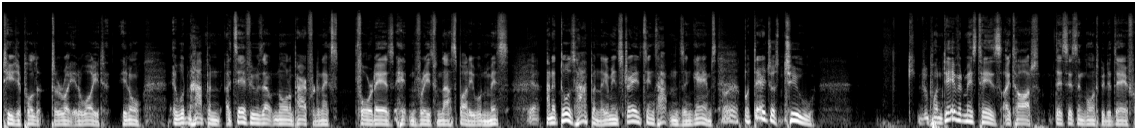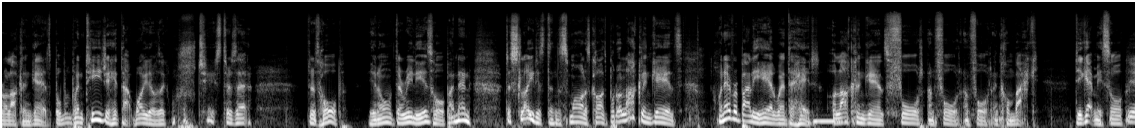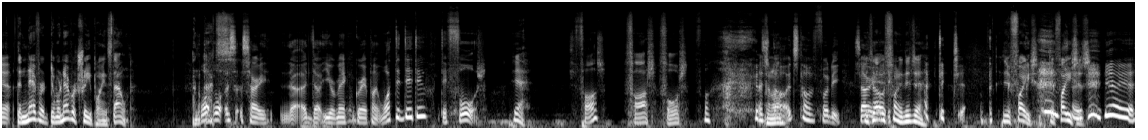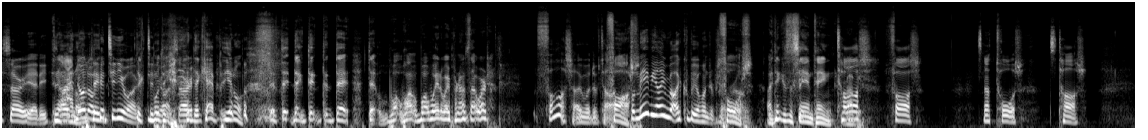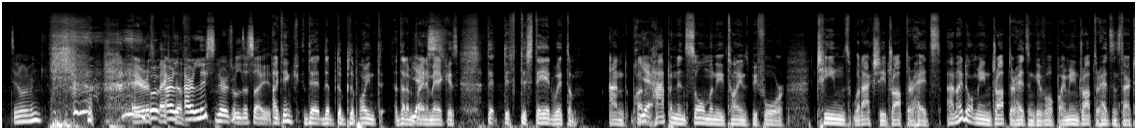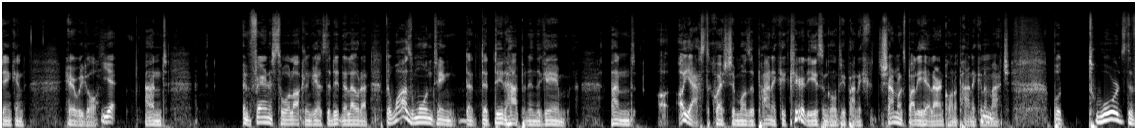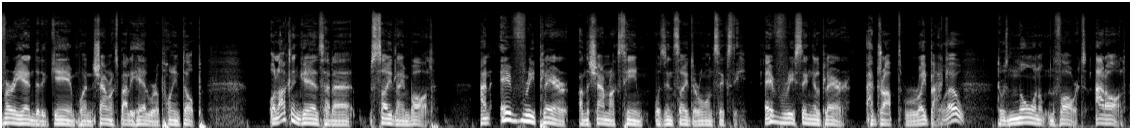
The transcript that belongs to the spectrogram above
TJ pulled it to the right of the white. You know, it wouldn't happen. I'd say if he was out in Nolan Park for the next four days hitting frees from that spot, he wouldn't miss. Yeah. And it does happen. I mean, strange things happens in games, oh, yeah. but they're just two. When David missed his, I thought this isn't going to be the day for O'Loughlin Gaels. But when TJ hit that wide, I was like, oh, "Jeez, there's a, there's hope." You know, there really is hope. And then the slightest and the smallest cause. But O'Loughlin Gaels, whenever Ballyhale went ahead, O'Loughlin Gaels fought and fought and fought and come back. Do you get me? So yeah. they never they were never three points down. What, what sorry, uh, you're making a great point. What did they do? They fought. Yeah, fought. Fought, fought. fought. it's, not, it's not funny. Sorry. You thought it was funny, did you? did you? Did you fight? They fight it. yeah, yeah. Sorry, Eddie. Sorry. no, no. They, continue on. They, continue on. Sorry. They kept, you know, they, they, they, they, what, what, what way do I pronounce that word? Fought, I would have thought. Fought. But maybe I'm. I could be 100 percent Fought. Wrong. I think it's the same thing. Taught, fought. It's not taught. It's taught. Do you know what I mean? Irrespective, our, our, listeners will decide. I think the the, the, the point that I'm yes. trying to make is that they, they stayed with them. And what yeah. happened in so many times before, teams would actually drop their heads. And I don't mean drop their heads and give up. I mean drop their heads and start thinking, here we go. Yeah. And in fairness to O'Loughlin Gaels, they didn't allow that. There was one thing that, that did happen in the game. And I asked the question, was it panic? It clearly isn't going to be panic. Shamrocks Ballyhale aren't going to panic in mm. a match. But towards the very end of the game, when Shamrocks Ballyhale were a point up, O'Loughlin Gaels had a sideline ball, and every player on the Shamrocks team was inside their own 60. Every single player had dropped right back. Wow. There was no one up in the forwards at all.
